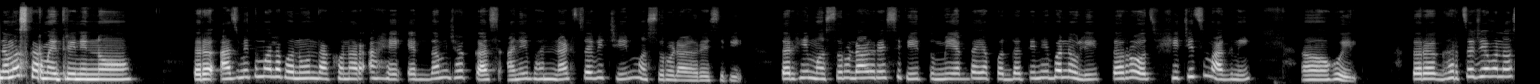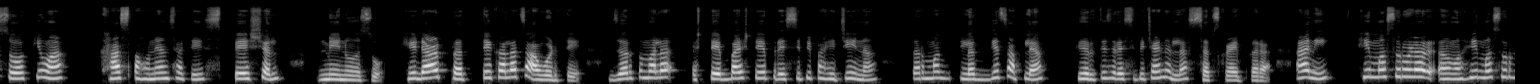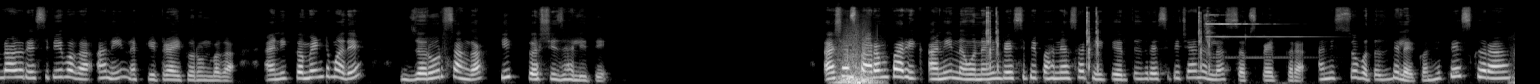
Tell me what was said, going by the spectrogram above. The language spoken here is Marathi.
नमस्कार मैत्रिणींनो. तर आज मी तुम्हाला बनवून दाखवणार आहे एकदम झक्कास आणि भन्नाट चवीची मसूर डाळ रेसिपी तर ही मसूर डाळ रेसिपी तुम्ही एकदा या पद्धतीने बनवली तर रोज हिचीच मागणी होईल. तर घरचं जेवण असो किंवा खास पाहुण्यांसाठी स्पेशल मेनू असो ही डाळ प्रत्येकालाच आवडते. जर तुम्हाला स्टेप बाय स्टेप रेसिपी पाहिजे ना तर मग लगेच आपल्या कीर्तीज रेसिपी चॅनलला सबस्क्राईब करा. आणि ही मसूर डाळ ही मसूर डाळ रेसिपी बघा आणि नक्की ट्राय करून बघा. आणि कमेंटमध्ये जरूर सांगा की कशी झाली ते. अशाच पारंपरिक आणि नवनवीन रेसिपी पाहण्यासाठी कीर्तीज रेसिपी चॅनलला सबस्क्राईब करा आणि सोबतच बेल हे प्रेस करा.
